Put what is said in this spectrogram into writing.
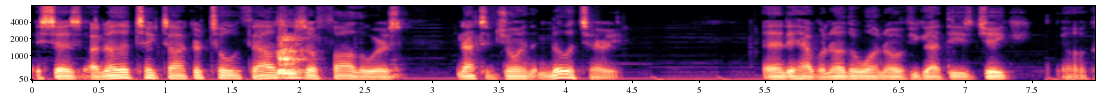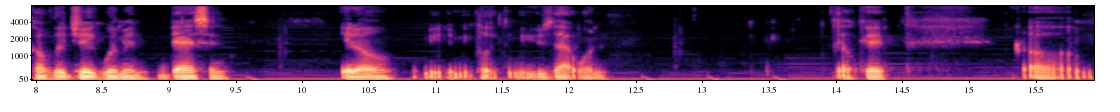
It says another TikToker told thousands of followers not to join the military. And they have another one of you got these Jake, uh, a couple of Jake women dancing. You know, let me, let me click, let me use that one. Okay. Um,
